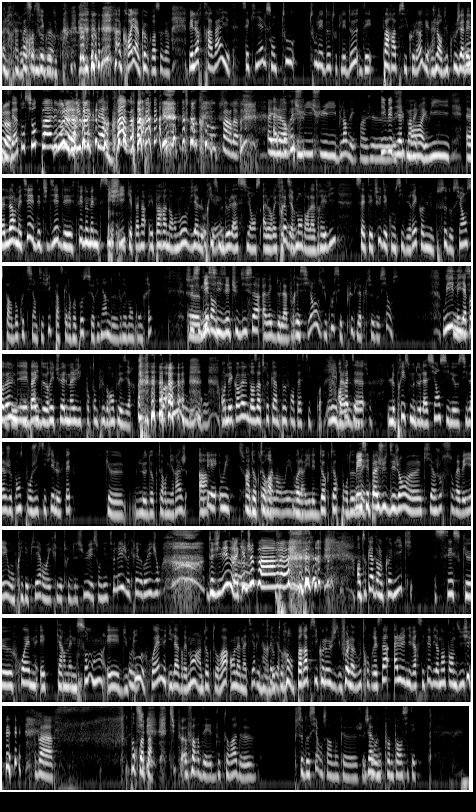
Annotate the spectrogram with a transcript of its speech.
Alors, Putain, pas San Diego, crossover. du coup. Incroyable comme crossover. Mais leur travail, c'est qu'elles sont tous, tous les deux, toutes les deux, des parapsychologues. Alors du coup, Jade, elle disait attention de pas aller dans Oula. les dérives sectaires. Bam De quoi on parle Allez, Alors, attendez, je suis, je suis blindée. Enfin, je, je suis Immédiatement, oui. Euh, leur métier est d'étudier des phénomènes psychiques et, paranormaux via le prisme de la science. Alors effectivement, dans la vraie vie, cette étude est considérée comme une pseudoscience par beaucoup de scientifiques parce qu'elle repose sur rien de vraiment concret. Ceci Euh, dit, dans s'ils étudient ça avec de la vraie science, du coup, c'est plus de la pseudo-science. Oui, mais il y a quand même de des comprendre. bails de rituels magiques pour ton plus grand plaisir. Bah, ah oui, oui, oui, bon. On est quand même dans un truc un peu fantastique, quoi. Oui, En bah fait, euh. Le prisme de la science, il est aussi là, je pense, pour justifier le fait que le docteur Mirage Et oui, ils sont un doctorat. vraiment, oui, oui, Voilà, il est docteur pour de vrai. Mais c'est pas juste des gens euh, qui un jour se sont réveillés, ont pris des pierres, ont écrit des trucs dessus et se sont dit tenez, je vais créer une religion. Devinez de laquelle je parle En tout cas, dans le comic, c'est ce que Juan et Carmen sont. hein, et du Oui. coup, Juan, il a vraiment un doctorat en la matière. Il a un bien. doctorat en parapsychologie. Voilà, vous trouverez ça à l'université, bien entendu. Bah, Pourquoi pas? tu peux avoir des doctorats de pseudosciences, hein, donc euh, je, J'avoue. pour, pour ne pas en citer.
